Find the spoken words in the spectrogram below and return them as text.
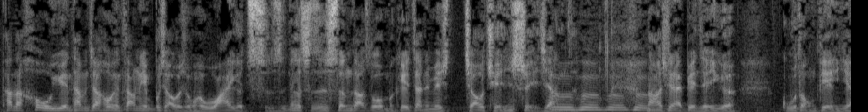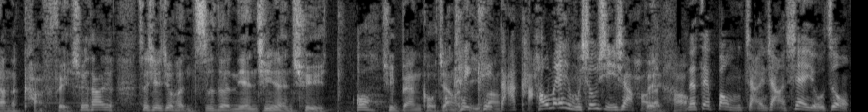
他的后院，他们家后院当年不晓得为什么会挖一个池子，那个池子深到说我们可以在那边浇泉水这样子，然后现在变成一个。古董店一样的咖啡，所以它这些就很值得年轻人去哦，去 Bangkok 这样的地方可以可以打卡。好，我们哎我们休息一下好了。好，那再帮我们讲一讲，现在有这种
